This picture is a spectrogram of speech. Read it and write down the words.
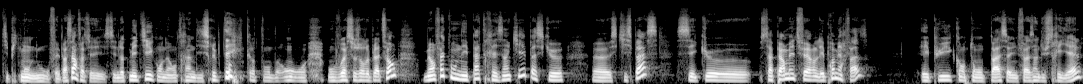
typiquement, nous, on fait pas ça. Enfin, c'est notre métier qu'on est en train de disrupter quand on, voit ce genre de plateforme. Mais en fait, on n'est pas très inquiet parce que euh, ce qui se passe, c'est que ça permet de faire les premières phases. Et puis, quand on passe à une phase industrielle,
